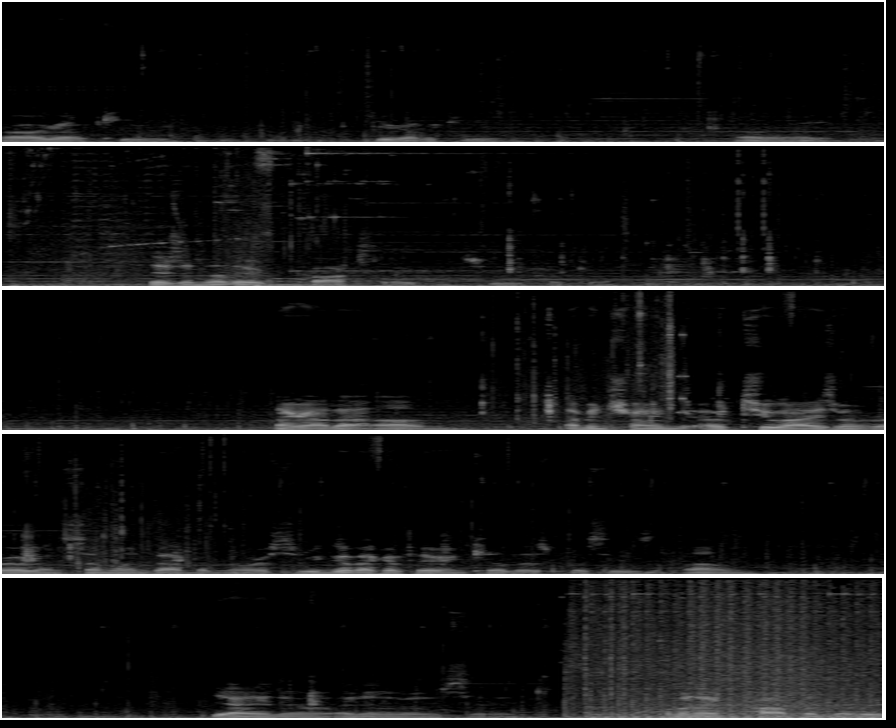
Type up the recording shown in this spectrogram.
Oh, I got a key. You got a key? Alright. There's another box that we can shoot. Okay. I got a, um, I've been trying, oh, two eyes went rogue on someone back up north, so we can go back up there and kill those pussies. Um, yeah, I know, I know what I'm saying. I'm gonna pop another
